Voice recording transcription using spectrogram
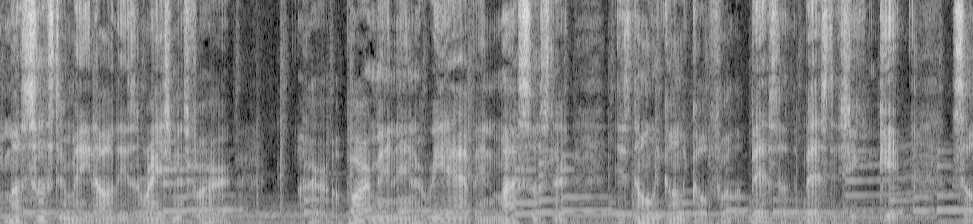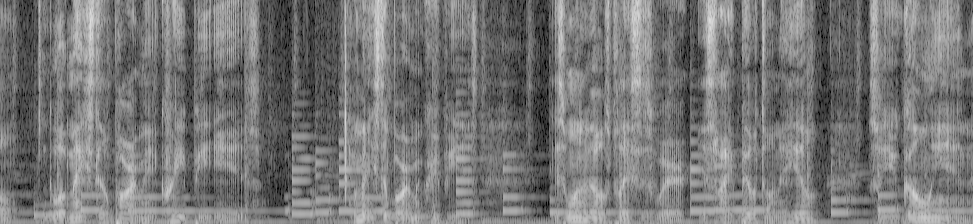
my sister made all these arrangements for her her apartment and her rehab, and my sister is only going to go for the best of the best that she can get. So, what makes the apartment creepy is what makes the apartment creepy is it's one of those places where it's like built on a hill. So you go in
